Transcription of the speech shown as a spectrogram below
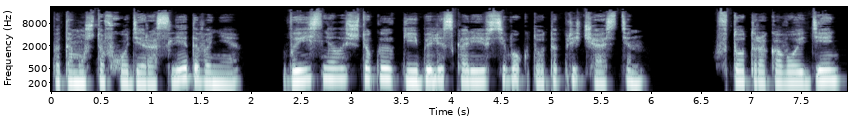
потому что в ходе расследования выяснилось, что к их гибели, скорее всего, кто-то причастен. В тот роковой день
